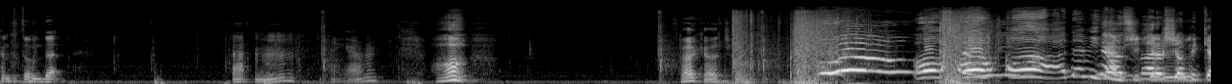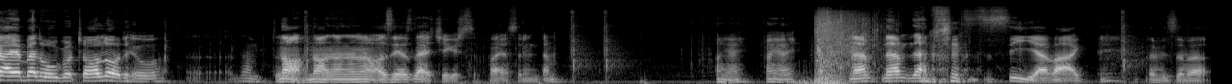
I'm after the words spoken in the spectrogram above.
Nem tudom, de... Ah, mm, igen. Ah! Felkelt? Oh, oh, oh, nem igaz, Nem már a sikerül. sapikája belógott, hallod? Jó, nem tudom. Na, na, na, na, na, azért ez lehetséges pálya szerintem. Ajaj, ajaj. Nem, nem, nem, szíjjel vág. Nem hiszem el.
